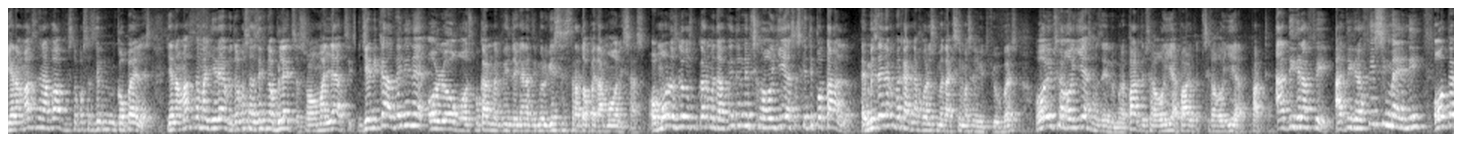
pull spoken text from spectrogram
Για να μάθετε να βάφεστε όπως σας δείχνουν οι κοπέλες. Για να μάθετε να μαγειρεύετε όπως σας δείχνει ο Μπλέτσας, ο Μαλιάτσι. Γενικά δεν είναι ο λόγος που κάνουμε βίντεο για να δημιουργήσετε στρατόπεδα μόνοι σας. Ο μόνος λόγος που κάνουμε τα βίντεο είναι η ψυχολογία σας και τίποτα άλλο. Εμείς δεν έχουμε κάτι να χωρίσουμε μεταξύ μας σαν YouTubers. Όλη η ψυχολογία σας δίνουμε. Πάρτε ψυχολογία, πάρτε ψυχολογία, πάρτε. Αντιγραφή. Αντιγραφή σημαίνει όταν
